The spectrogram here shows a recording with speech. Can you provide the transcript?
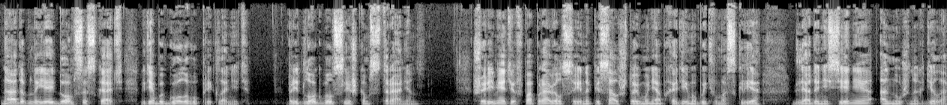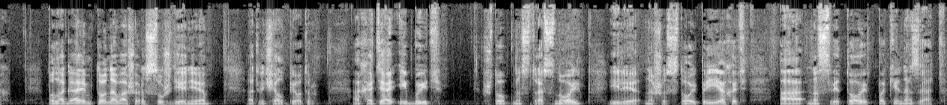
Надобно ей дом сыскать, где бы голову преклонить». Предлог был слишком странен. Шереметьев поправился и написал, что ему необходимо быть в Москве для донесения о нужных делах. «Полагаем то на ваше рассуждение», — отвечал Петр. «А хотя и быть, чтоб на Страстной или на Шестой приехать, а на Святой поки назад».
